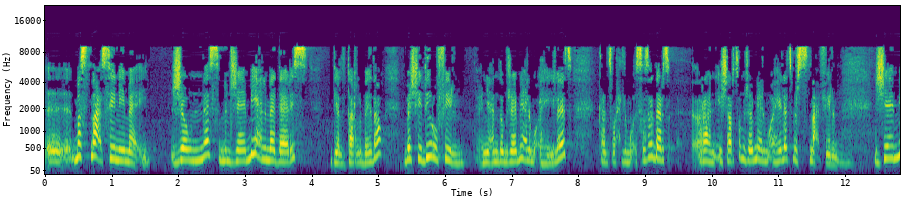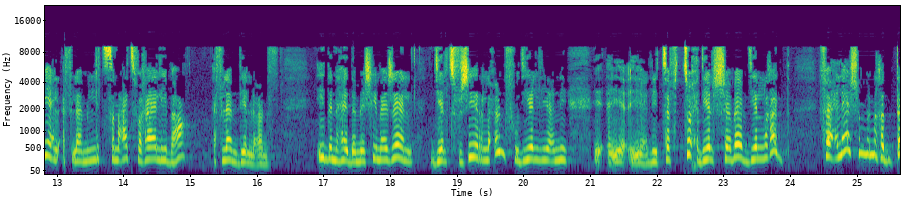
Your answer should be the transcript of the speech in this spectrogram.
آه، مصنع سينمائي. جاو الناس من جميع المدارس ديال الدار البيضاء باش يديروا فيلم. يعني عندهم جميع المؤهلات. كانت واحد المؤسسة دارت رهن اشارتهم جميع المؤهلات باش تصنع فيلم. جميع الأفلام اللي تصنعت في غالبها أفلام ديال العنف. اذا هذا ماشي مجال ديال تفجير العنف وديال يعني يعني التفتح ديال الشباب ديال الغد. فعلاش من غدا؟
